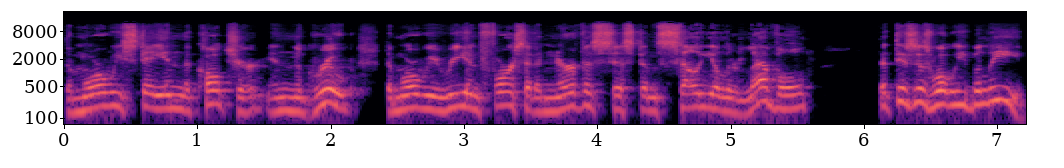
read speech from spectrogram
the more we stay in the culture, in the group, the more we reinforce at a nervous system, cellular level that this is what we believe.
